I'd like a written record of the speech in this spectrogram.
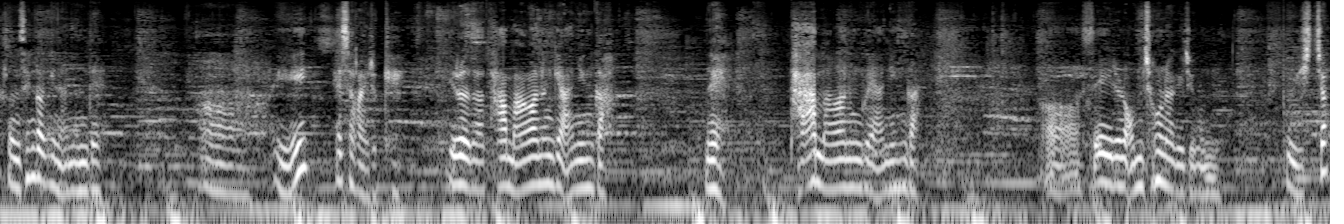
그런 생각이 나는데 아, 이 회사가 이렇게 이러다 다 망하는 게 아닌가. 네, 다 망하는 게 아닌가. 어, 세일은 엄청나게 지금 보이시죠?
